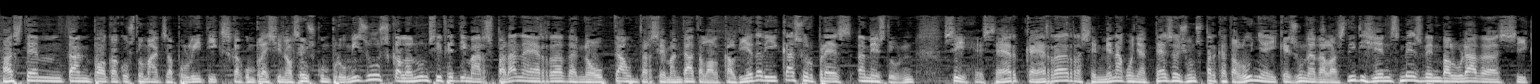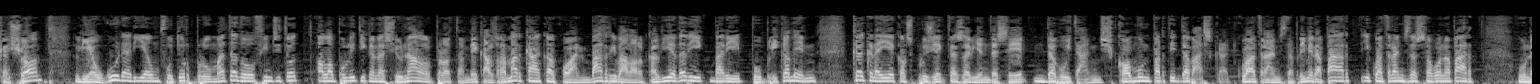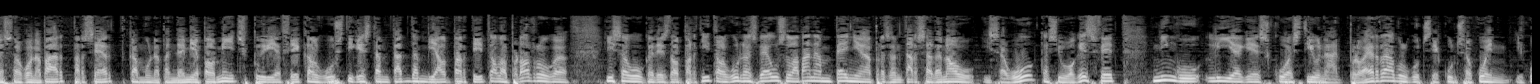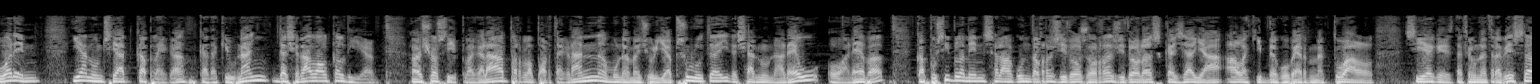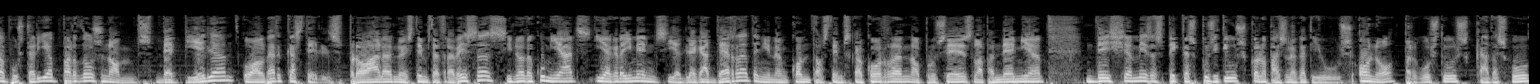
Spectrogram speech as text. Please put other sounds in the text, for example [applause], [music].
Estem tan poc acostumats a polítics que compleixin els seus compromisos que l'anunci fet dimarts per Anna R de no optar un tercer mandat a l'alcaldia de Vic ha sorprès a més d'un. Sí, és cert que R recentment ha guanyat pes a Junts per Catalunya i que és una de les dirigents més ben valorades i que això li auguraria un futur prometedor fins i tot a la política nacional, però també cal remarcar que quan va arribar a l'alcaldia de Vic va dir públicament que creia que els projectes havien de ser de 8 anys, com un partit de bàsquet, 4 anys de primera part i 4 anys de segona part part. Una segona part, per cert, que amb una pandèmia pel mig podria fer que algú estigués temptat d'enviar el partit a la pròrroga. I segur que des del partit algunes veus la van empènyer a presentar-se de nou i segur que si ho hagués fet ningú li hagués qüestionat. Però R ha volgut ser conseqüent i coherent i ha anunciat que plega, que d'aquí un any deixarà l'alcaldia. Això sí, plegarà per la porta gran amb una majoria absoluta i deixant un hereu o hereva que possiblement serà algun dels regidors o regidores que ja hi ha a l'equip de govern actual. Si hagués de fer una travessa, apostaria per dos noms, Bet Piella o Albert Castells, però ara no és temps de travesses, sinó de comiats i agraïments, i el llegat d'Erra, tenint en compte els temps que corren, el procés, la pandèmia, deixa més aspectes positius que no pas negatius. O no, per gustos, cadascú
